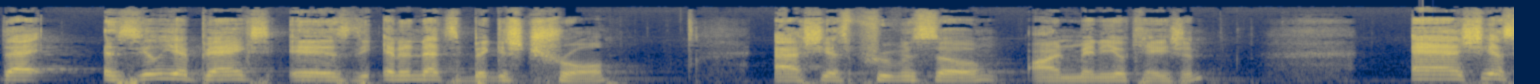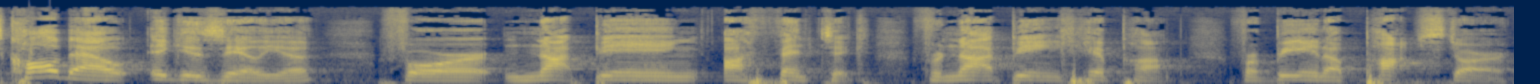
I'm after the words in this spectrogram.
that Azealia Banks is the internet's biggest troll, as she has proven so on many occasions. And she has called out Iggy Azalea for not being authentic, for not being hip hop, for being a pop star,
